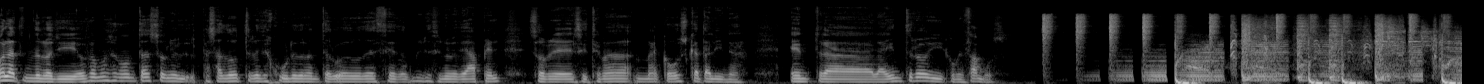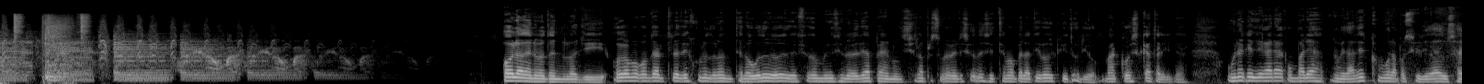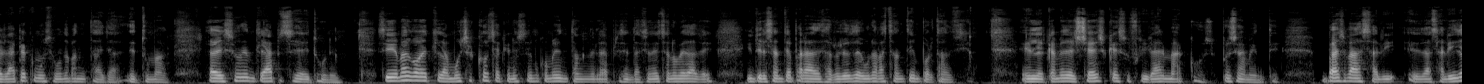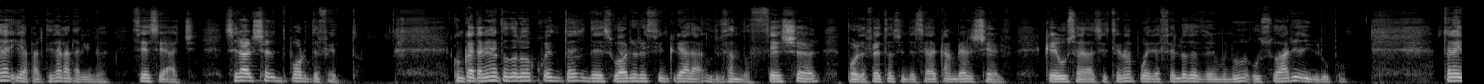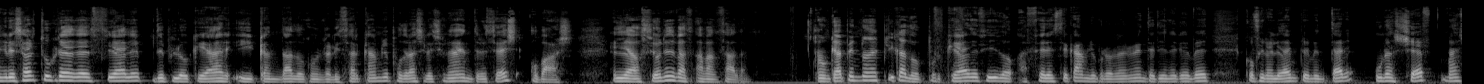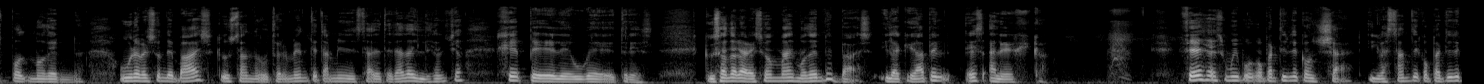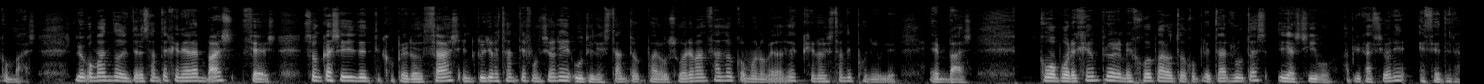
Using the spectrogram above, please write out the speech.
Hola Technology, hoy vamos a contar sobre el pasado 3 de junio durante el WWDC 2019 de Apple sobre el sistema macOS Catalina. Entra la intro y comenzamos. Hola de nuevo Technology. Hoy vamos a contar el 3 de junio durante la WWDC 2019 de Apple anunció la próxima versión del sistema operativo de escritorio, macOS Catalina, una que llegará con varias novedades como la posibilidad de usar el Apple como segunda pantalla de tu Mac, la versión entre apps y iTunes. Sin embargo, entre las muchas cosas que no se comentan en la presentación de estas novedades, interesante para el desarrollo de una bastante importancia, en el cambio de shell que sufrirá el macOS próximamente. Bash va a salir la salida y a partir de Catalina, CSH, será el shell por defecto. Con Catalina todos los cuentas de usuario recién creadas utilizando C-Share por defecto sin desear cambiar el shelf que usa el sistema puede hacerlo desde el menú usuario y grupo. Tras ingresar tus credenciales, desbloquear y candado con realizar cambios podrás seleccionar entre Sesh o Bash en las opciones avanzadas. Aunque Apple no ha explicado por qué ha decidido hacer este cambio, probablemente tiene que ver con finalidad de implementar una chef más moderna, una versión de Bash que usando actualmente también está detallada en licencia GPLv3, que usando la versión más moderna de Bash y la que Apple es alérgica. CS es muy compatible con SHA y bastante compatible con Bash. Los comandos interesantes generan Bash Sesh son casi idénticos, pero Sash incluye bastantes funciones útiles, tanto para usuario avanzado como novedades que no están disponibles en Bash, como por ejemplo el mejor para autocompletar rutas y archivos, aplicaciones, etc.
